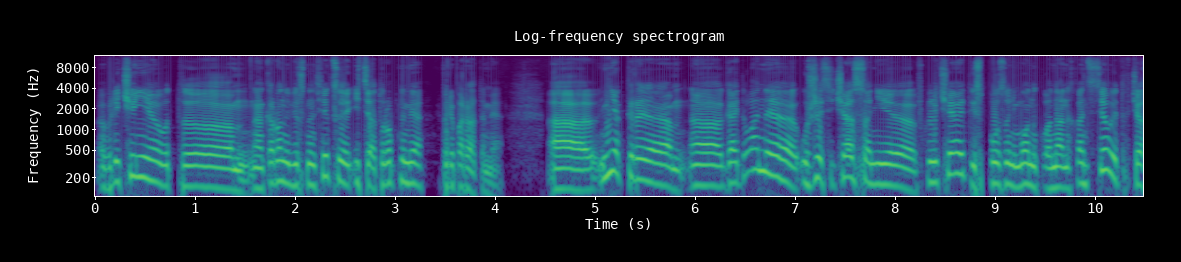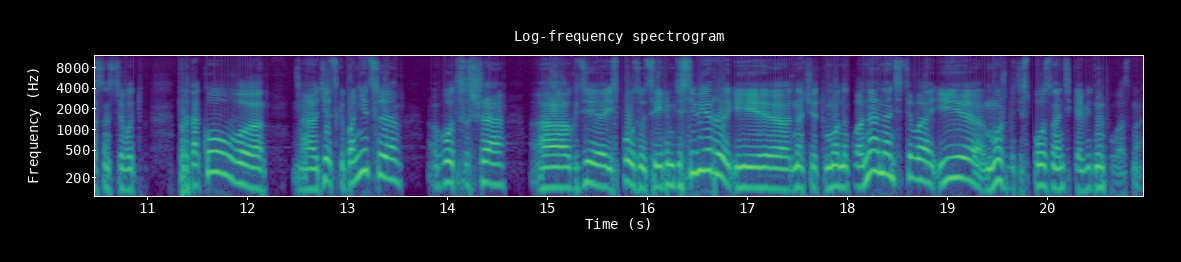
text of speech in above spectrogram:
в лечении вот, коронавирусной инфекции и теотропными препаратами. А, Некоторые э, гайдлайны уже сейчас они включают использование моноклональных антител. В частности, вот протокол э, детской больницы вот, США, где используется и ремдесивир, и значит, моноклональные антитела, и, может быть, использована антиковидная плазма.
